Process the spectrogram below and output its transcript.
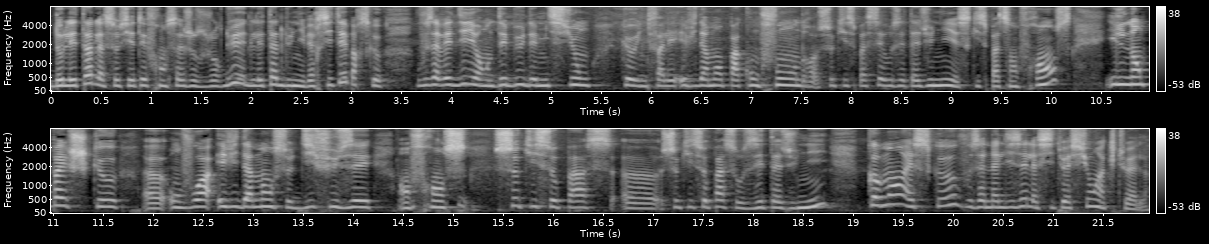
de l'état de la société française aujourd'hui et de l'état de l'université, parce que vous avez dit en début d'émission qu'il ne fallait évidemment pas confondre ce qui se passait aux États-Unis et ce qui se passe en France. Il n'empêche que euh, on voit évidemment se diffuser en France ce qui se passe, ce qui se passe aux États-Unis. Comment est-ce que vous analysez la situation actuelle?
